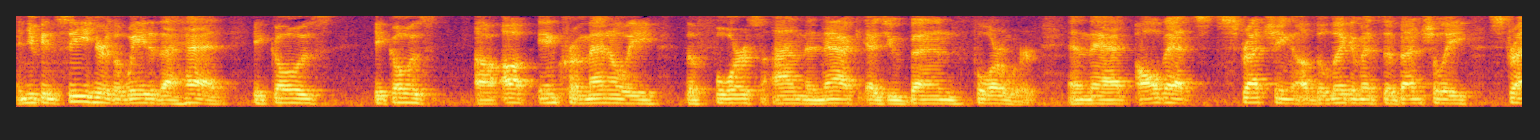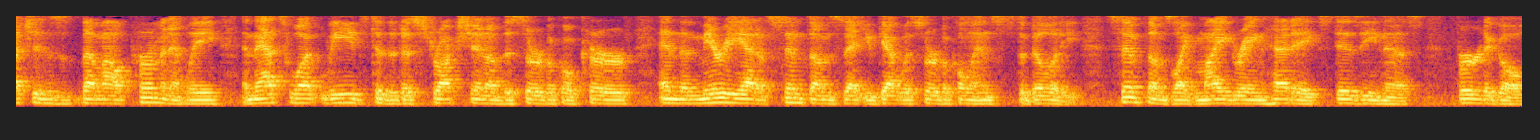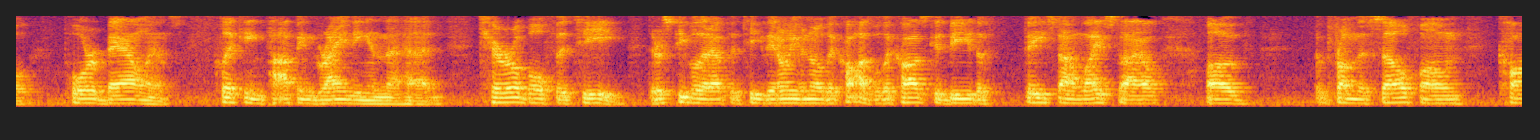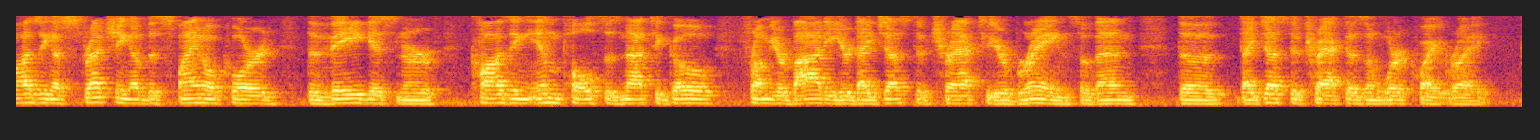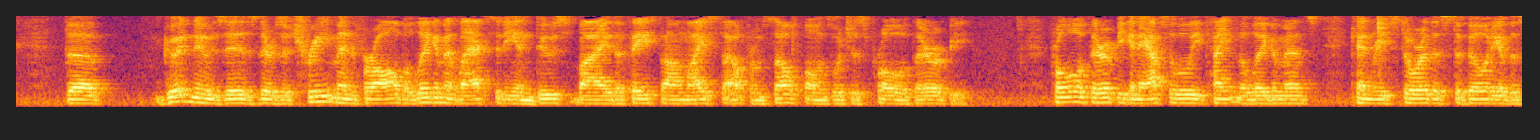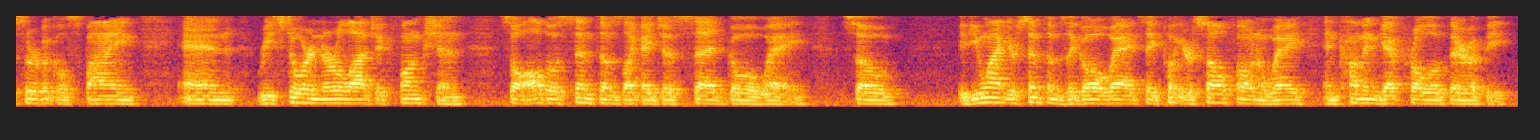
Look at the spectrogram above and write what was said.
And you can see here the weight of the head, it goes, it goes uh, up incrementally the force on the neck as you bend forward. And that all that stretching of the ligaments eventually stretches them out permanently. And that's what leads to the destruction of the cervical curve and the myriad of symptoms that you get with cervical instability. Symptoms like migraine headaches dizziness vertigo poor balance clicking popping grinding in the head terrible fatigue there's people that have fatigue, they don't even know the cause. Well, the cause could be the face down lifestyle of from the cell phone causing a stretching of the spinal cord, the vagus nerve, causing impulses not to go from your body, your digestive tract to your brain. So then the digestive tract doesn't work quite right. The Good news is there's a treatment for all the ligament laxity induced by the face down lifestyle from cell phones, which is prolotherapy. Prolotherapy can absolutely tighten the ligaments, can restore the stability of the cervical spine, and restore neurologic function. So all those symptoms, like I just said, go away. So if you want your symptoms to go away, I'd say put your cell phone away and come and get prolotherapy.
